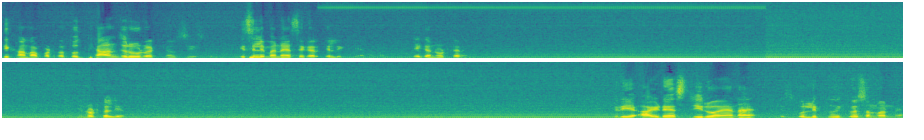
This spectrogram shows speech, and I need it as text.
दिखाना पड़ता। तो ध्यान ज़रूर रखें उस चीज़ को। इसलिए मैंने ऐसे करके लिख दिया। ठीक है नोट करें। नोट कर लिया? फिर ये आई डैश ज़ीरो आया ना? इसको लिख दो इक्वेशन वन में।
